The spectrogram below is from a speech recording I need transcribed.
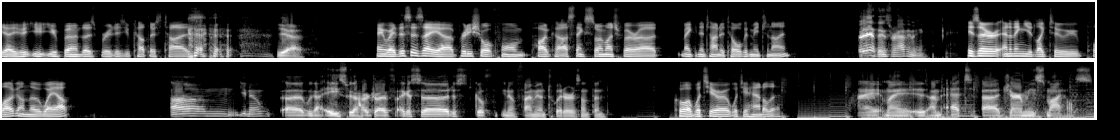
yeah, you, you you've burned those bridges, you've cut those ties. yeah. anyway, this is a uh, pretty short form podcast. Thanks so much for uh, making the time to talk with me tonight. But yeah, thanks for having me. Is there anything you'd like to plug on the way out? Um, you know, uh, we got Ace, we got Hard Drive. I guess uh, just go, f- you know, find me on Twitter or something. Cool. What's your what's your handle there? I my I'm at uh, Jeremy Smiles.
